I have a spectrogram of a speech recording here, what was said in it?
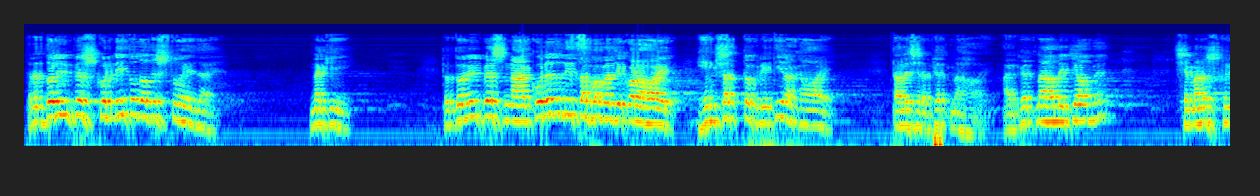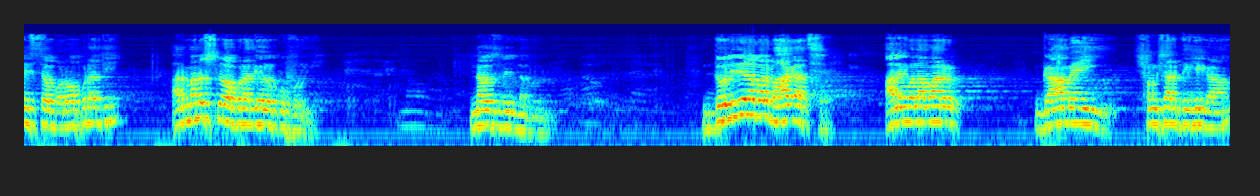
তাহলে দলিল পেশ করলেই তো যথেষ্ট হয়ে যায়। নাকি? তো দলিল পেশ না করে যদি চাপাবাজি করা হয়, হিংসাত্মক রীতি রাখা হয়, তাহলে সেটা ফেতনা হয়। আর ফেতনা হলে কি হবে? সে মানুষ খুনিজতেও বড় অপরাধী, আর মানুষকেও অপরাধী হলো কুফুরি। নজবিল্লা দলিলের আবার ভাগ আছে। আলেমুল আমার গ্রাম এই সংসার দিঘি গ্রাম।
